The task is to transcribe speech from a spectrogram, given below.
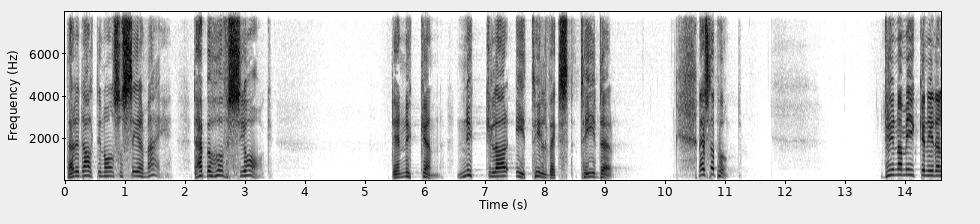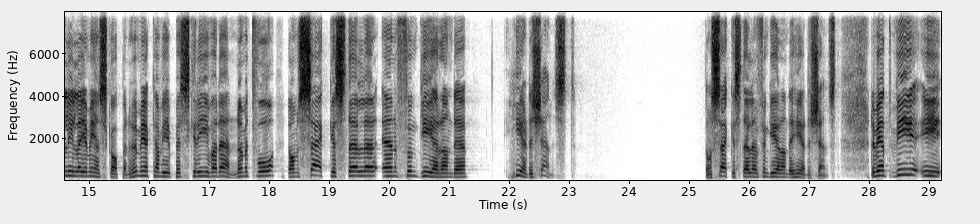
Där är det alltid någon som ser mig. Där behövs jag. Det är nyckeln. Nycklar i tillväxttider. Nästa punkt. Dynamiken i den lilla gemenskapen, hur mer kan vi beskriva den? Nummer två, de säkerställer en fungerande herdetjänst. De säkerställer en fungerande herdetjänst. Du vet, vi i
